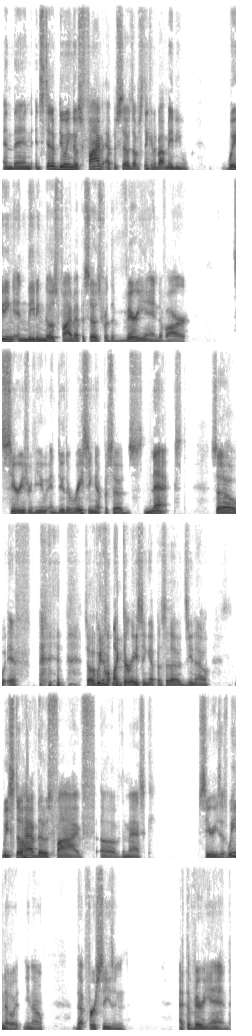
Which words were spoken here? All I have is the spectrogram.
and then instead of doing those five episodes i was thinking about maybe waiting and leaving those five episodes for the very end of our series review and do the racing episodes next. So if so if we don't like the racing episodes you know we still have those five of the mask series as we know it, you know, that first season at the very end.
